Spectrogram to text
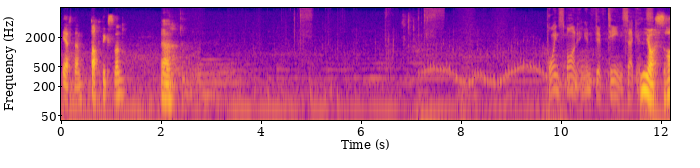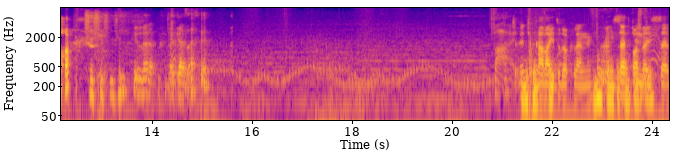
Értem. Tactics van. Ja. Point spawning in 15 seconds. Mi a szar? Lerepült a keze. Five, Én csak kawaii tudok lenni. Szed panda is szed.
